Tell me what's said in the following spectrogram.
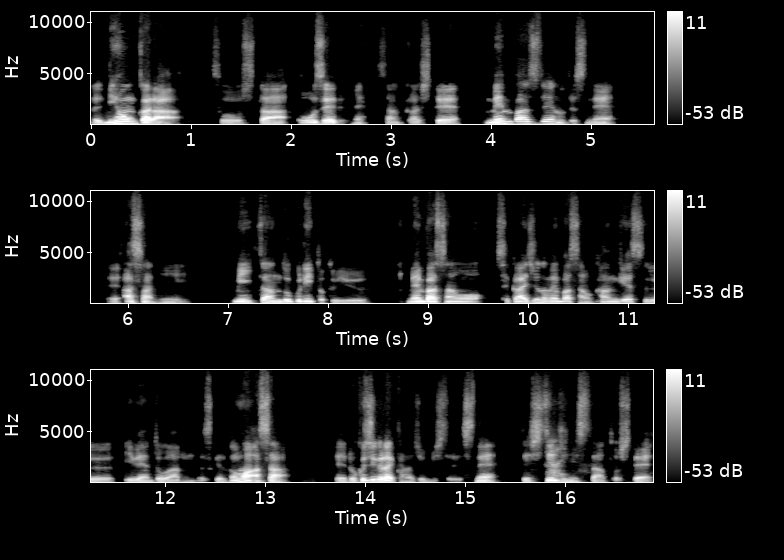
で日本からそうした大勢でね、参加して、メンバーズデーのですね、え朝にミートグリートというメンバーさんを、世界中のメンバーさんを歓迎するイベントがあるんですけれども、朝えー6時ぐらいから準備してですね、で7時にスタートして、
